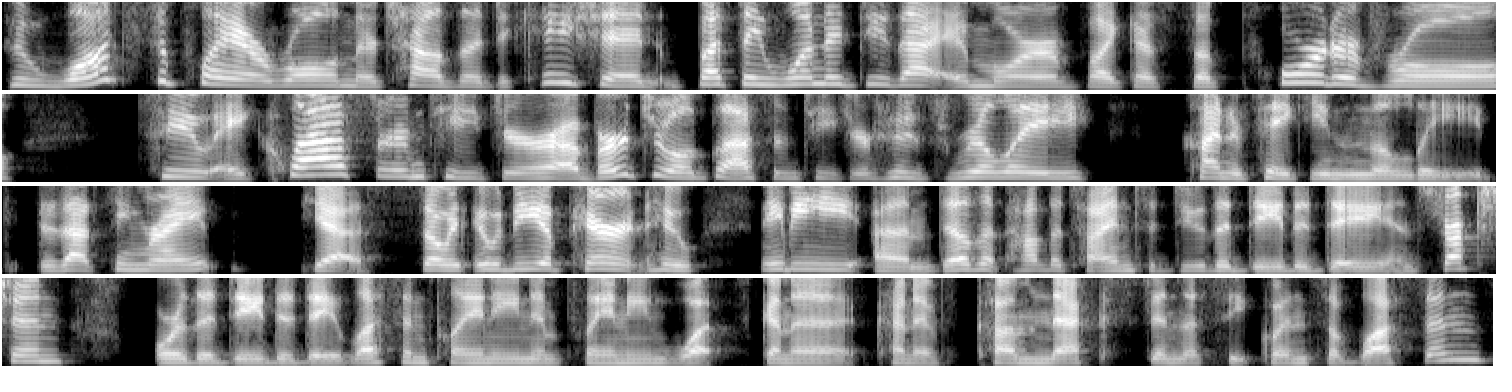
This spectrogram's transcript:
who wants to play a role in their child's education, but they want to do that in more of like a supportive role to a classroom teacher, a virtual classroom teacher who's really kind of taking the lead. Does that seem right? Yes. So it would be a parent who maybe um, doesn't have the time to do the day to day instruction or the day to day lesson planning and planning what's going to kind of come next in the sequence of lessons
